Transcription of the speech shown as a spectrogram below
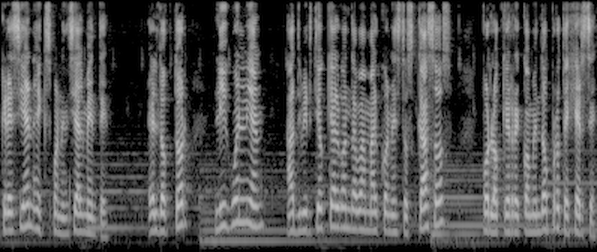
crecían exponencialmente. El doctor Li Wenlian advirtió que algo andaba mal con estos casos, por lo que recomendó protegerse.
